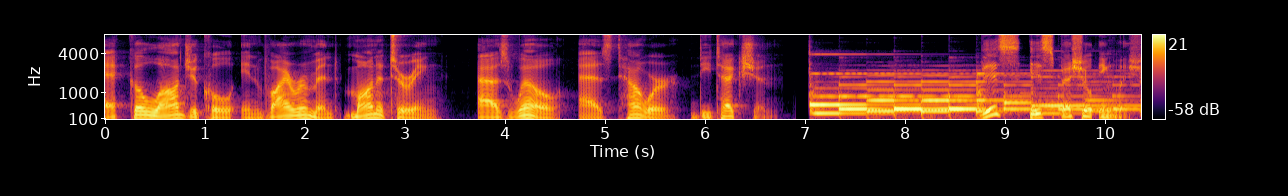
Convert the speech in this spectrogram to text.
ecological environment monitoring as well as tower detection. This is Special English.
